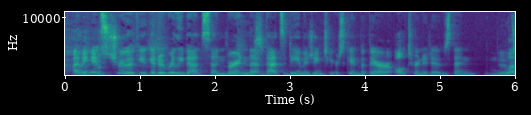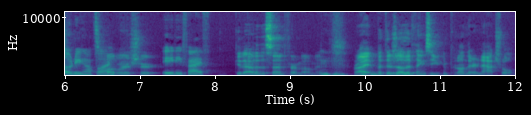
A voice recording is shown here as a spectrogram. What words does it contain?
I mean it's true. If you get a really bad sunburn, that that's damaging to your skin. But there are alternatives than Yeah, loading up It's called on wear a shirt. 85. Get out of the sun for a moment, Mm-hmm. right? But there's other things that you can put on that are natural.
